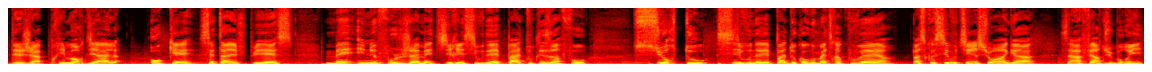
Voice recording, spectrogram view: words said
Déjà primordial, ok, c'est un FPS, mais il ne faut jamais tirer si vous n'avez pas toutes les infos. Surtout si vous n'avez pas de quoi vous mettre à couvert. Parce que si vous tirez sur un gars, ça va faire du bruit.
